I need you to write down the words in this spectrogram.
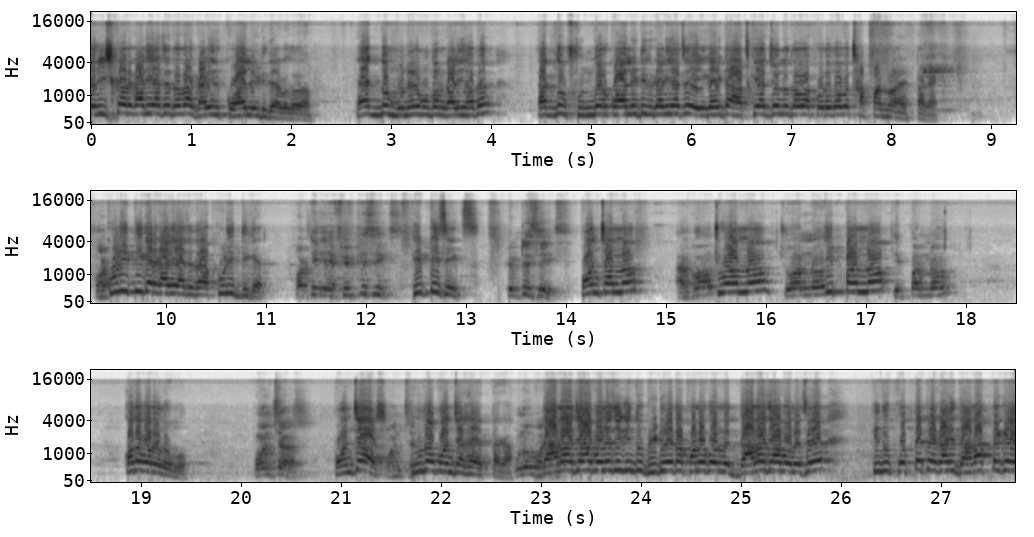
পরিষ্কার গাড়ি আছে দাদা। গাড়ির কোয়ালিটি দেখো দাদা। একদম মনের মতন গাড়ি হবে। একদম সুন্দর কোয়ালিটির গাড়ি আছে। এই গাড়িটা আজকের জন্য দাদা করে দেবো ছাপ্পান্ন হাজার টাকায়। কুড়ির দিকের গাড়ি আছে দাদা কুড়ির দিকের। Forty fifty six fifty six পঞ্চান্ন। চুয়ান্ন। চুয়ান্ন। তিপ্পান্ন। তিপ্পান্ন। কত করে দেবো? পঞ্চাশ। পঞ্চাশ? পঞ্চাশ। উনপঞ্চাশ হাজার টাকা। দাদা যা বলেছে কিন্তু ভিডিওটা ফলো করবে। দাদা যা বলেছে কিন্তু প্রত্যেকটা গাড়ি দাদার থেকেও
